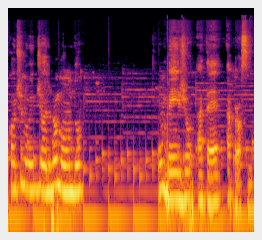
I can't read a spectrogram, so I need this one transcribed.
Continue de olho no mundo. Um beijo, até a próxima.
